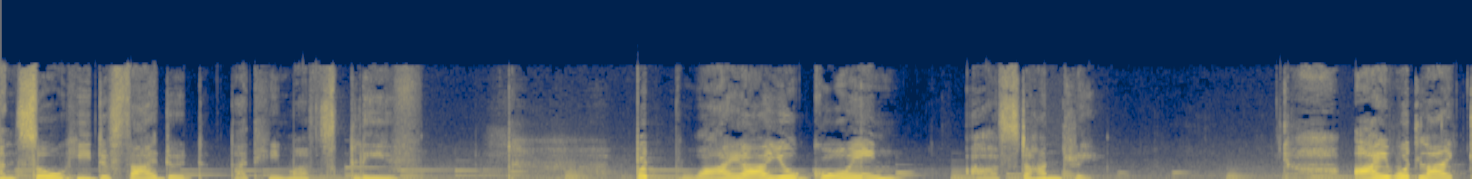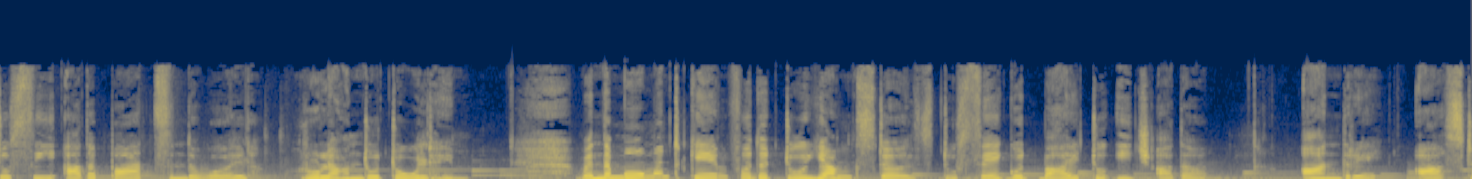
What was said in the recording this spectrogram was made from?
and so he decided that he must leave. But why are you going? asked Andre. I would like to see other parts in the world, Rolando told him. When the moment came for the two youngsters to say goodbye to each other, Andre asked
